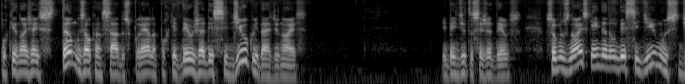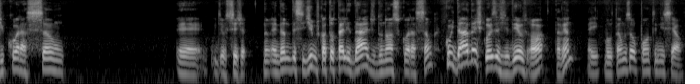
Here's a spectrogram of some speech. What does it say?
Porque nós já estamos alcançados por ela, porque Deus já decidiu cuidar de nós. E bendito seja Deus. Somos nós que ainda não decidimos de coração, é, ou seja, ainda não decidimos com a totalidade do nosso coração cuidar das coisas de Deus. Ó, oh, tá vendo? Aí voltamos ao ponto inicial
